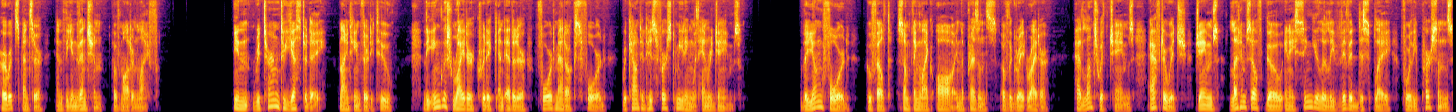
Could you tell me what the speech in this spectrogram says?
Herbert Spencer, and the Invention of Modern Life. In Return to Yesterday, 1932, the English writer, critic, and editor Ford Madox Ford recounted his first meeting with Henry James. The young Ford, who felt something like awe in the presence of the great writer, had lunch with James, after which James let himself go in a singularly vivid display for the persons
